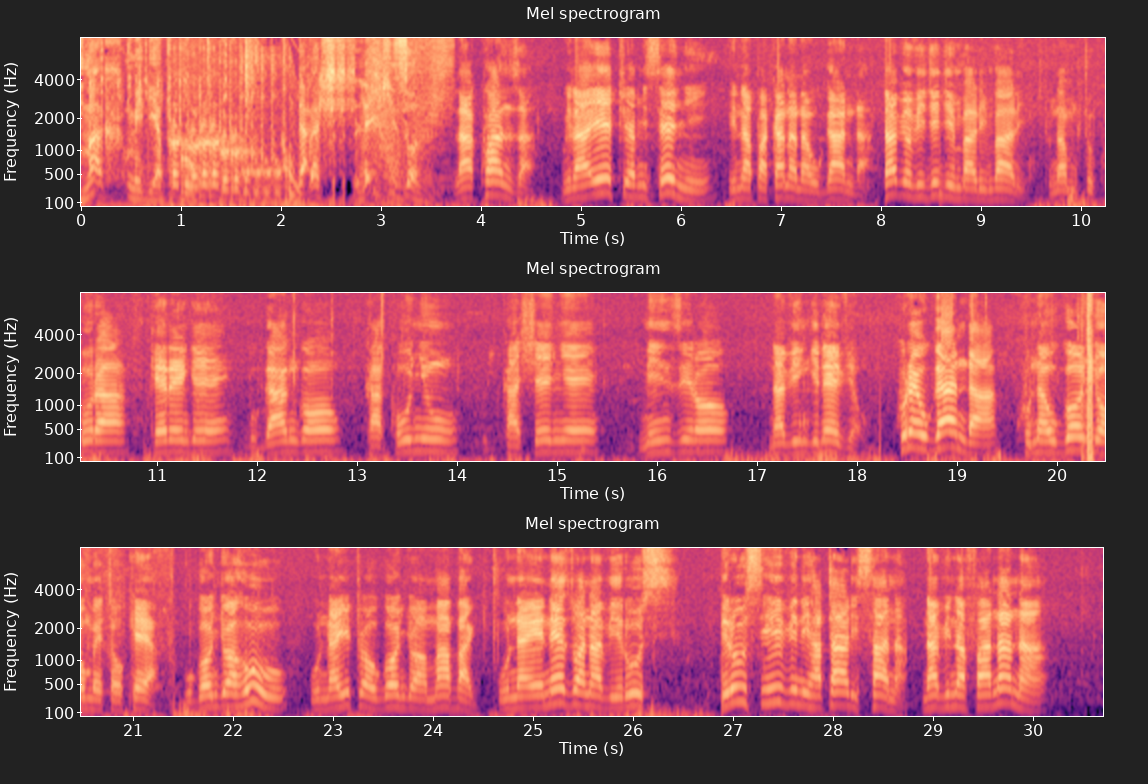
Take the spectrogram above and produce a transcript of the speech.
Mac Media Lake Zone. La kwanza, wilaya yetu ya Misenyi inapakana na Uganda. Tunavyo vijiji mbalimbali, tuna Mtukura, Kerenge, Bugango, Kakunyu, Kashenye, Minziro na vinginevyo. Kule Uganda kuna ugonjwa umetokea. Ugonjwa huu unaitwa ugonjwa wa Marburg, unaenezwa na virusi. Virusi hivi ni hatari sana na vinafanana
